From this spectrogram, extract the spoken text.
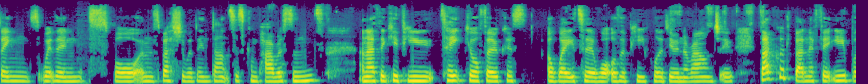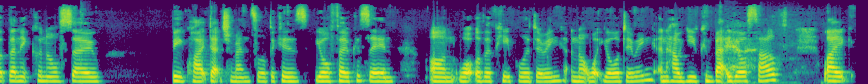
things within sport and especially within dance is comparisons. And I think if you take your focus away to what other people are doing around you, that could benefit you, but then it can also be quite detrimental because you're focusing on what other people are doing and not what you're doing and how you can better yeah. yourself. Like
